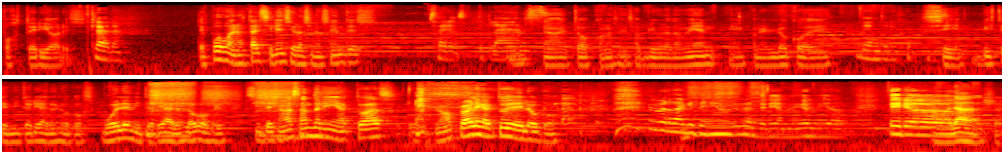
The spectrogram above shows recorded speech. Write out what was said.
posteriores. Claro. Después, bueno, está El Silencio de los Inocentes. Silence of the Lambs Ah, Todos conocen esa película también. eh, con el loco de. de Anthony Hopkins. Sí, viste mi teoría de los locos. Vuelve mi teoría de los locos. Que si te llamas Anthony y actúas, lo más probable es que actúe de loco. Es verdad que teníamos esa teoría, me había olvidado. Pero. Avalada ya.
